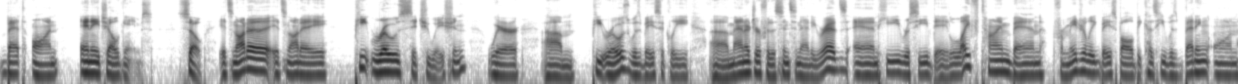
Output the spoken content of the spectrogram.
bet on NHL games. So it's not a it's not a Pete Rose situation where um, Pete Rose was basically uh, manager for the Cincinnati Reds, and he received a lifetime ban from Major League Baseball because he was betting on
